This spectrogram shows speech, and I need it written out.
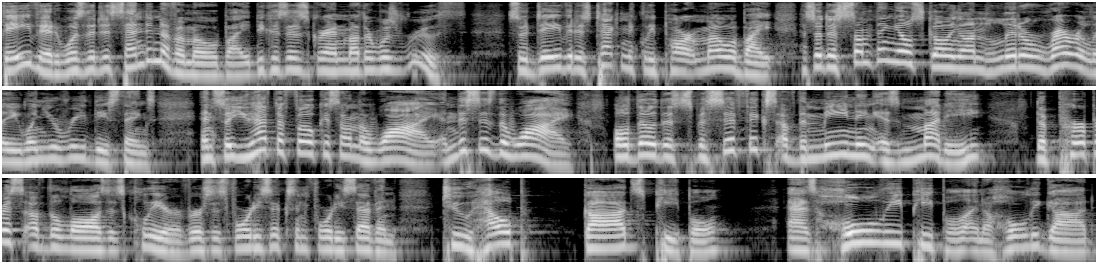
David was the descendant of a Moabite because his grandmother was Ruth. So David is technically part Moabite. And so there's something else going on literarily when you read these things. And so you have to focus on the why. And this is the why. Although the specifics of the meaning is muddy, the purpose of the laws is clear. Verses 46 and 47 to help God's people as holy people and a holy God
